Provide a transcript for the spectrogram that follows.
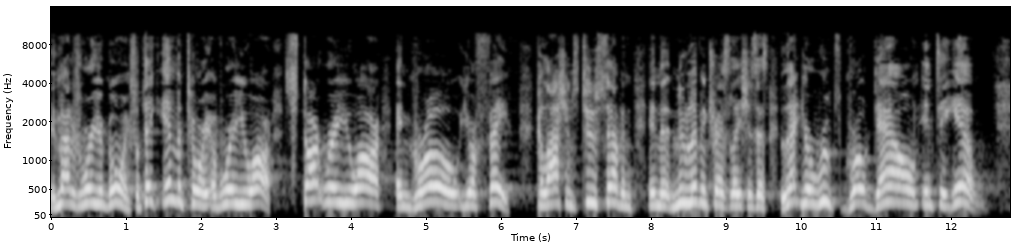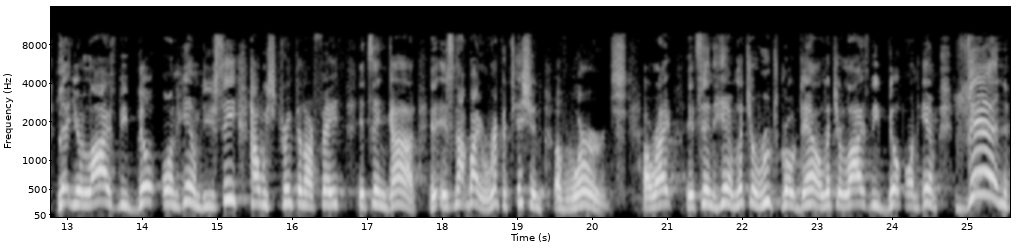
It matters where you're going. So take inventory of where you are. Start where you are and grow your faith. Colossians 2 7 in the New Living Translation says, Let your roots grow down into Him. Let your lives be built on Him. Do you see how we strengthen our faith? It's in God. It's not by repetition of words. All right? It's in Him. Let your roots grow down. Let your lives be built on Him. Then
